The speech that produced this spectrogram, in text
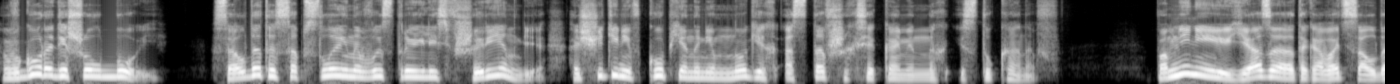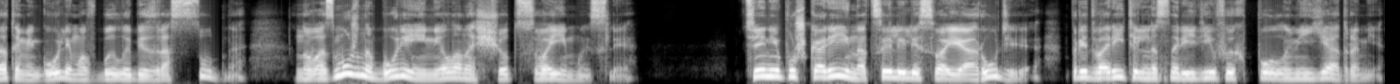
В городе шел бой. Солдаты Сапслейна выстроились в шеренге, ощетинив копья на немногих оставшихся каменных истуканов. По мнению Яза, атаковать солдатами големов было безрассудно, но, возможно, Буря имела на счет свои мысли. Тени пушкарей нацелили свои орудия, предварительно снарядив их полыми ядрами,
